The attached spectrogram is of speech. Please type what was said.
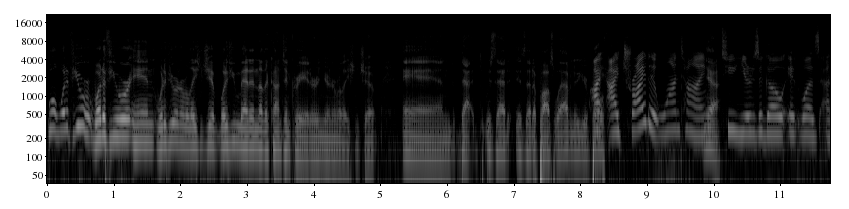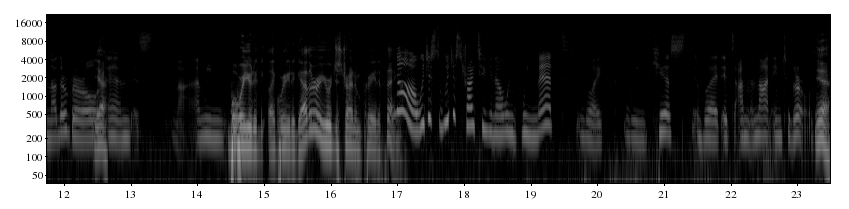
Well, what if you were what if you were in what if you were in a relationship? What if you met another content creator and you're in a relationship and that was that is that a possible avenue? You're both I, I tried it one time Yeah. two years ago. It was another girl, Yeah. and I mean, But were you to, like were you together or you were just trying to create a thing? no, we just we just tried to, you know, we we met, like we kissed, but it's I'm not into girls. Yeah.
